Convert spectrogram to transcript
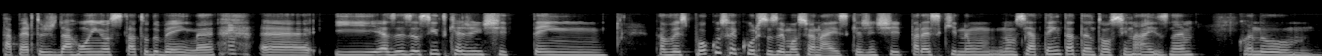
tá perto de dar ruim ou se tá tudo bem, né? É, e às vezes eu sinto que a gente tem talvez poucos recursos emocionais, que a gente parece que não, não se atenta tanto aos sinais, né? Quando,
